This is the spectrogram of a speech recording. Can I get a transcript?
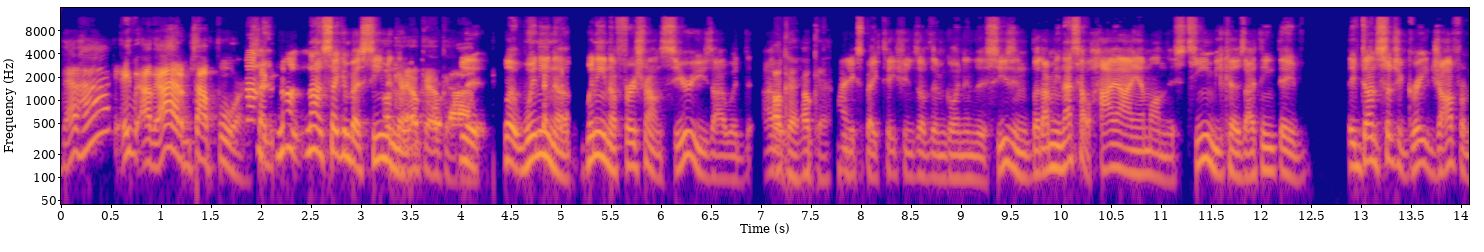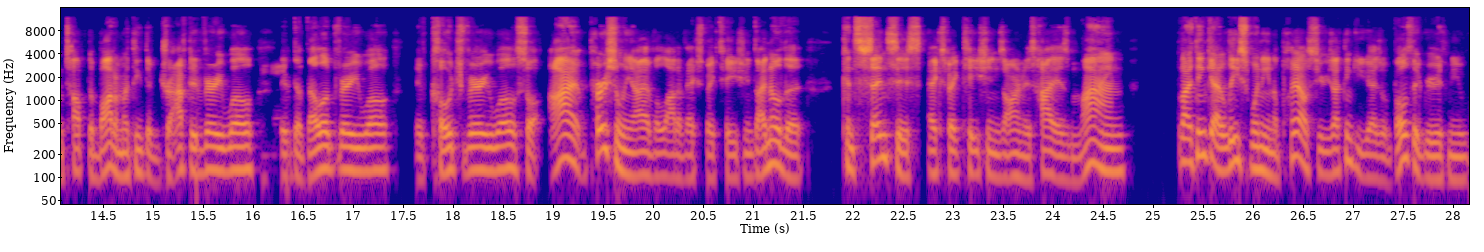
that high? I mean, I had them top four. Not, second, not, not second best team okay, in the okay, okay. But, but winning a winning a first round series, I would. I okay, would, okay. My expectations of them going into the season, but I mean that's how high I am on this team because I think they've they've done such a great job from top to bottom. I think they've drafted very well, they've developed very well, they've coached very well. So I personally I have a lot of expectations. I know the consensus expectations aren't as high as mine but I think at least winning a playoff series, I think you guys would both agree with me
